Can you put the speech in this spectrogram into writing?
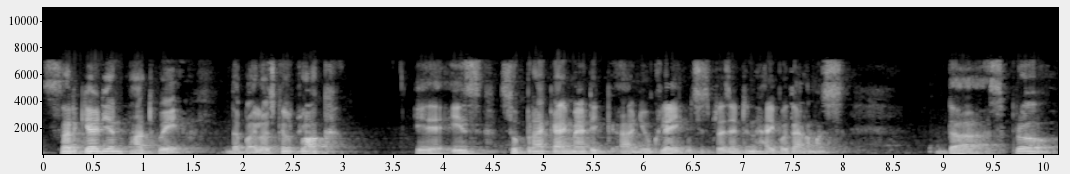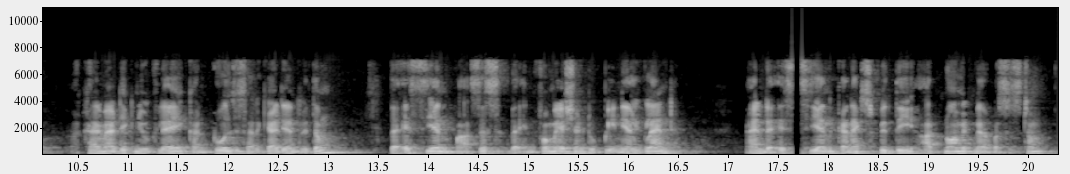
Circadian pathway, the biological clock is suprachiasmatic uh, nuclei which is present in hypothalamus. The suprachiasmatic nuclei controls the circadian rhythm. The SCN passes the information to pineal gland and SCN connects with the autonomic nervous system.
